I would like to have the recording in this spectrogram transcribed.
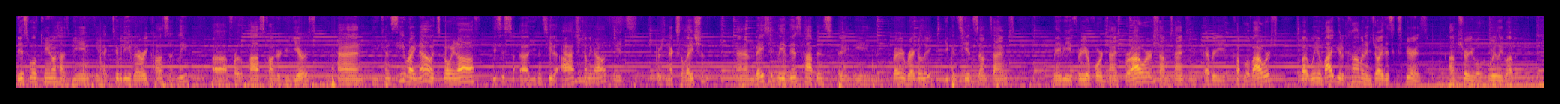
this volcano has been in activity very constantly uh, for the past hundred years. And you can see right now it's going off. This is, uh, you can see the ash coming out. It's, there's an exhalation. And basically this happens in, in very regularly. You can see it sometimes maybe three or four times per hour, sometimes every couple of hours. But we invite you to come and enjoy this experience. I'm sure you will really love it.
